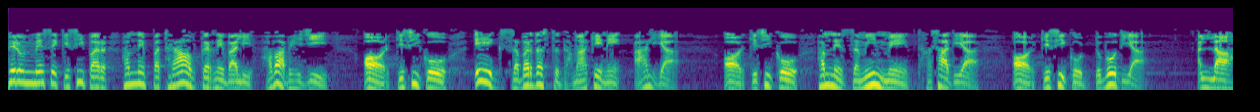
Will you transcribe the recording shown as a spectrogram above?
फिर उनमें से किसी पर हमने पथराव करने वाली हवा भेजी और किसी को एक ज़बरदस्त धमाके ने आ लिया और किसी को हमने ज़मीन में धंसा दिया और किसी को डुबो दिया। अल्लाह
